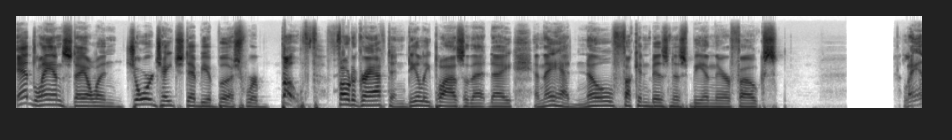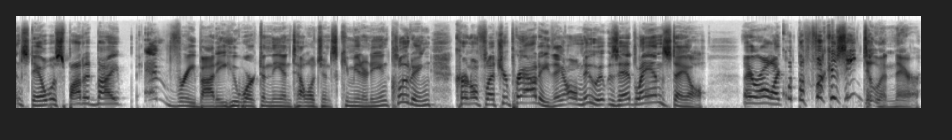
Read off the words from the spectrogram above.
Ed Lansdale and George H.W. Bush were both photographed in Dealey Plaza that day, and they had no fucking business being there, folks. Lansdale was spotted by everybody who worked in the intelligence community, including Colonel Fletcher Prouty. They all knew it was Ed Lansdale. They were all like, what the fuck is he doing there?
